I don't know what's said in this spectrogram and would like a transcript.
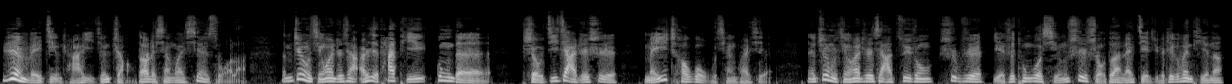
认为警察已经找到了相关线索了。那么这种情况之下，而且他提供的手机价值是没超过五千块钱。那这种情况之下，最终是不是也是通过刑事手段来解决这个问题呢？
